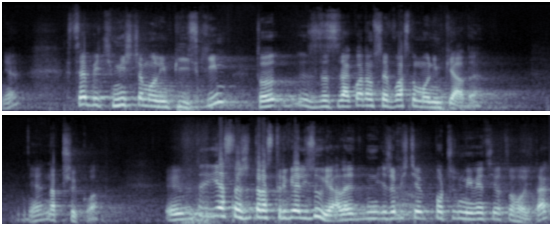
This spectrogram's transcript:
nie? Chcę być mistrzem olimpijskim, to zakładam sobie własną olimpiadę, Nie? Na przykład. Y, Jasne, że teraz trywializuję, ale żebyście poczuli mniej więcej o co chodzi, tak?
